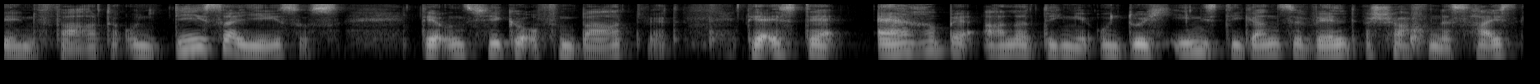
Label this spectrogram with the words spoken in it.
den Vater. Und dieser Jesus, der uns hier geoffenbart wird, der ist der Erbe aller Dinge und durch ihn ist die ganze Welt erschaffen. Das heißt,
